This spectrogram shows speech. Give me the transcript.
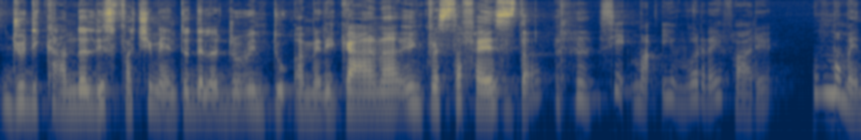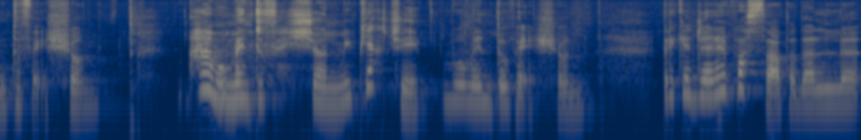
giudicando il disfacimento della gioventù americana in questa festa. Sì, ma io vorrei fare un momento fashion. Ah, momento fashion, mi piace. Momento fashion. Perché Jen è passata dal-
